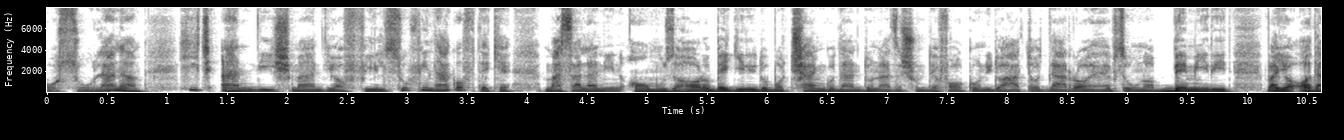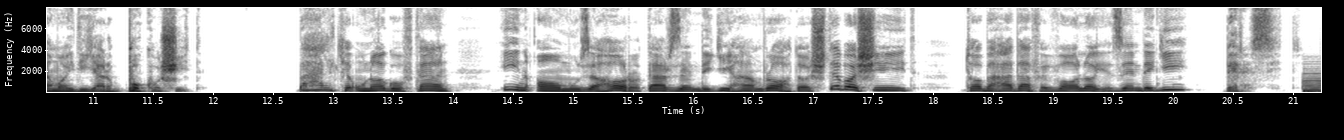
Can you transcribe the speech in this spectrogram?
اصولا هم هیچ اندیشمند یا فیلسوفی نگفته که مثلا این آموزه ها رو بگیرید و با چنگ و دندون ازشون دفاع کنید و حتی در راه حفظ اونا بمیرید و یا آدمای دیگر رو بکشید. بلکه اونا گفتن این آموزه ها رو در زندگی همراه داشته باشید تا به هدف والای زندگی برسید.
